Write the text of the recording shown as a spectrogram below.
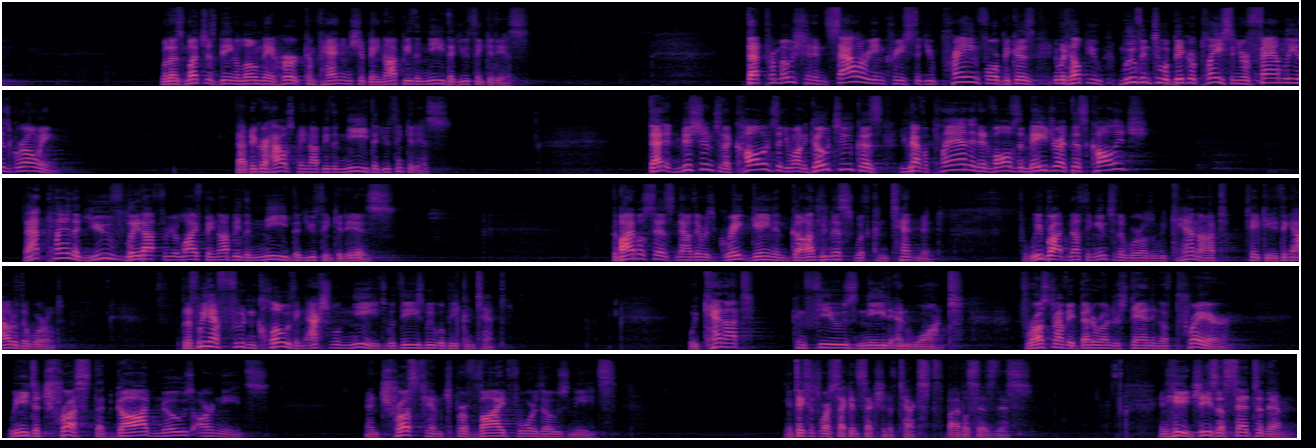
Well, as much as being alone may hurt, companionship may not be the need that you think it is. That promotion and salary increase that you're praying for because it would help you move into a bigger place and your family is growing. That bigger house may not be the need that you think it is. That admission to the college that you want to go to because you have a plan and it involves a major at this college, that plan that you've laid out for your life may not be the need that you think it is. The Bible says, Now there is great gain in godliness with contentment. For we brought nothing into the world, and we cannot take anything out of the world. But if we have food and clothing, actual needs, with these we will be content. We cannot confuse need and want. For us to have a better understanding of prayer, we need to trust that God knows our needs and trust Him to provide for those needs. It takes us to our second section of text. The Bible says this. And he, Jesus, said to them,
